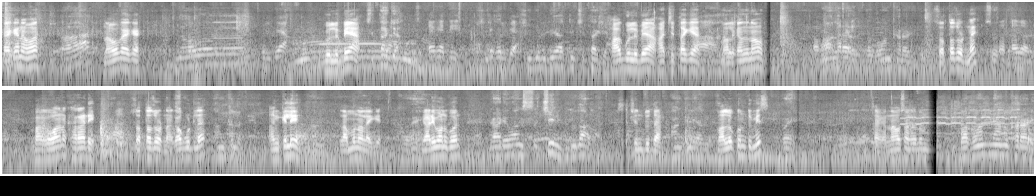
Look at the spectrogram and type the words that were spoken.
काय काय नाव नाव काय काय गुलब्या. हा गुलब्या हा चित्ता घ्या मालकाचं नाव? भगवान खराडे स्वतः जोड नाही भगवान खराडे. स्वतः जोडणार गाव कुठलं? अंकल. लांबून आला की. गाडीवान कोण? गाडीवान सचिन दुधाळ. सचिन दुधा अंकली मालक कोण तुम्हीच? सांगा नाव सांगा तुमचं भगवान ज्ञानू खराडे.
